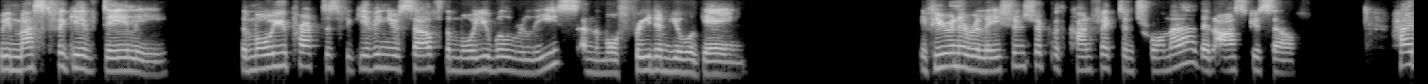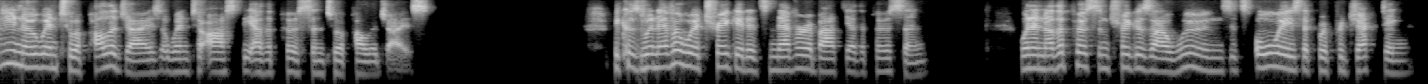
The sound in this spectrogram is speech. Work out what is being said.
We must forgive daily. The more you practice forgiving yourself, the more you will release and the more freedom you will gain. If you're in a relationship with conflict and trauma, then ask yourself how do you know when to apologize or when to ask the other person to apologize? Because whenever we're triggered, it's never about the other person. When another person triggers our wounds, it's always that we're projecting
